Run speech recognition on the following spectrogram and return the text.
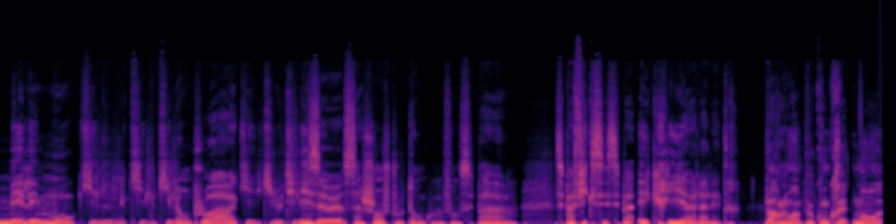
mais les mots qu'il emploie, qu'il utilise, ça change tout le temps. Quoi. Enfin, c'est pas, c'est pas fixé, c'est pas écrit à la lettre. Parlons un peu concrètement,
